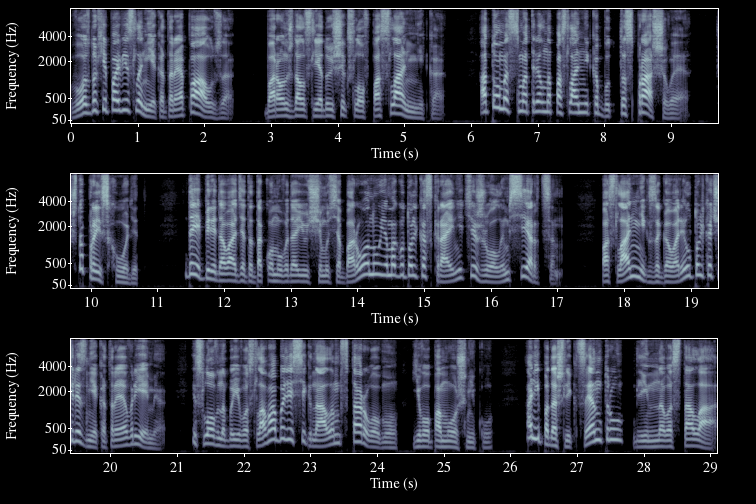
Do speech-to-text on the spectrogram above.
В воздухе повисла некоторая пауза. Барон ждал следующих слов посланника. А Томас смотрел на посланника, будто спрашивая, что происходит. Да и передавать это такому выдающемуся барону я могу только с крайне тяжелым сердцем. Посланник заговорил только через некоторое время, и словно бы его слова были сигналом второму, его помощнику. Они подошли к центру длинного стола.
